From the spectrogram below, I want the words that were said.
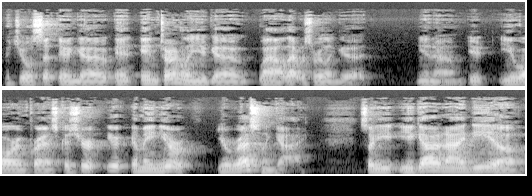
but you'll sit there and go, and internally you go, wow, that was really good. You know, you you are impressed because you're you're. I mean, you're you're a wrestling guy, so you you got an idea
